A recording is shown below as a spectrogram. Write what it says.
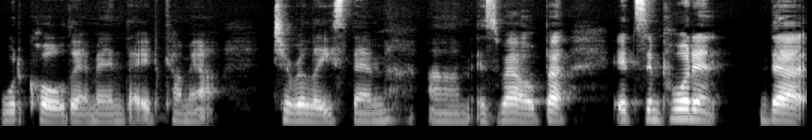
would call them and they'd come out to release them um, as well. But it's important that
